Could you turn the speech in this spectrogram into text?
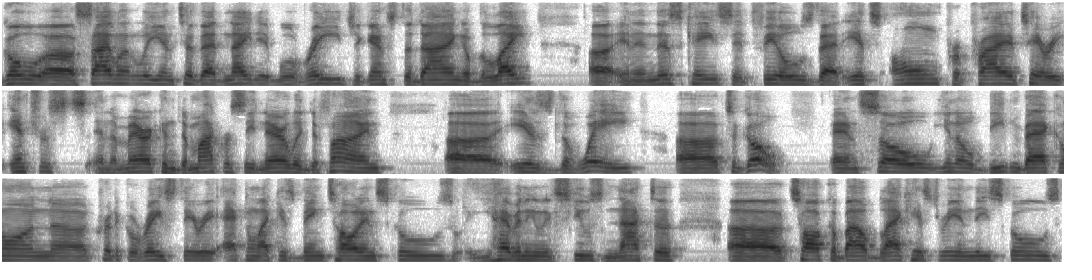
go uh, silently into that night. It will rage against the dying of the light. Uh, and in this case, it feels that its own proprietary interests in American democracy, narrowly defined, uh, is the way uh, to go. And so, you know, beating back on uh, critical race theory, acting like it's being taught in schools, having an excuse not to uh, talk about Black history in these schools.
